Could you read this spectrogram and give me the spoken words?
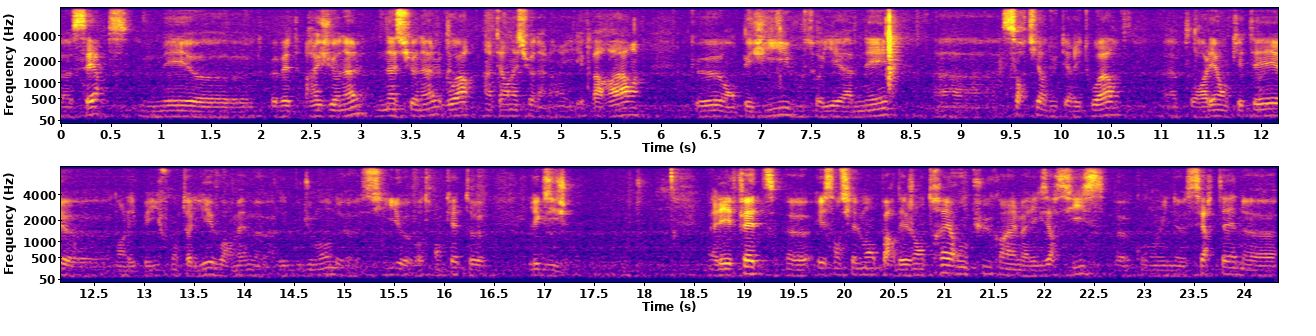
euh, certes, mais qui peuvent être régionales, nationales, voire internationales. Hein. Il n'est pas rare qu'en PJ, vous soyez amené à sortir du territoire pour aller enquêter dans les pays frontaliers, voire même à l'autre bout du monde, si votre enquête l'exige. Elle est faite euh, essentiellement par des gens très rompus quand même à l'exercice, euh, qui ont une certaine, euh,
